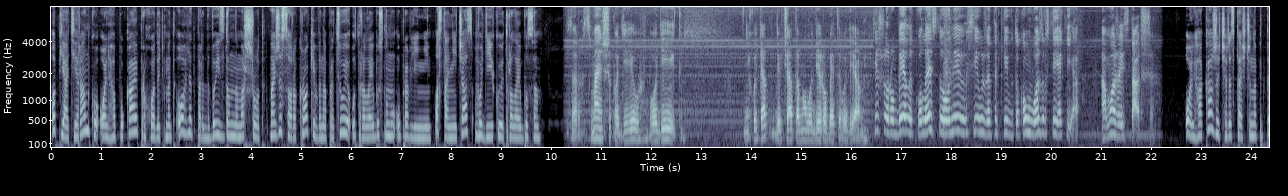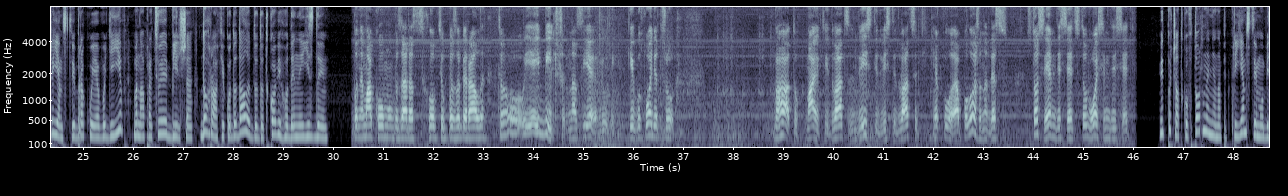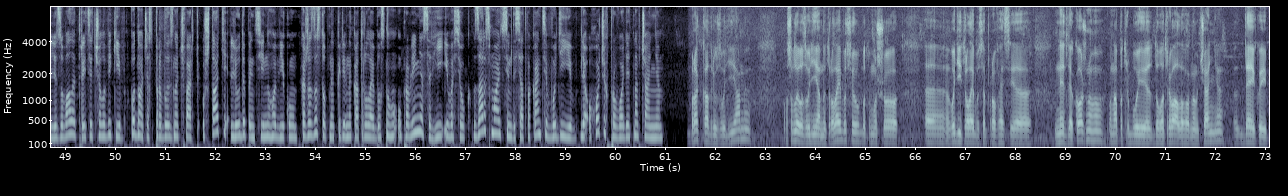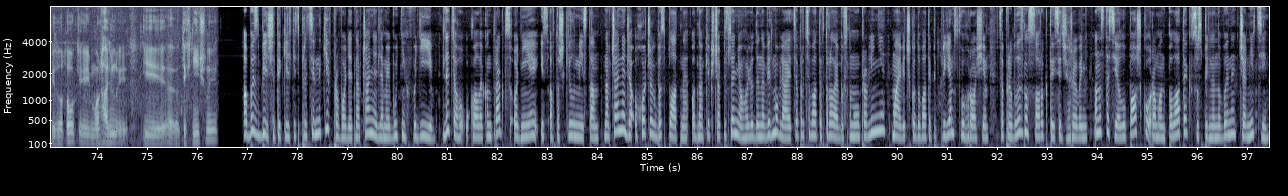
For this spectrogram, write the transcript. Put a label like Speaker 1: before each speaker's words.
Speaker 1: О п'ятій ранку Ольга Пукай проходить медогляд перед виїздом на маршрут. Майже 40 років вона працює у тролейбусному управлінні. Останній час водійкою тролейбуса.
Speaker 2: Зараз менше водіїв, водії не хочуть дівчата молоді робити водіями. Ті, що робили колись, то вони всі вже такі в такому возрасті, як я, а може і старше.
Speaker 1: Ольга каже, через те, що на підприємстві бракує водіїв, вона працює більше. До графіку додали додаткові години їзди.
Speaker 2: Бо нема кому, бо зараз хлопців позабирали, то є і більше. У нас є люди, які виходять, що багато мають і 20, 200, 220, як поло- а положено десь 170, 180.
Speaker 1: Від початку вторгнення на підприємстві мобілізували 30 чоловіків. Водночас приблизно чверть у штаті люди пенсійного віку, каже заступник керівника тролейбусного управління Сергій Івасюк. Зараз мають 70 вакансій водіїв. Для охочих проводять навчання.
Speaker 3: Брак кадрів з водіями, особливо з водіями тролейбусів, бо тому що е, водій тролейбуса професія не для кожного. Вона потребує довготривалого навчання, деякої підготовки, і моральної, і е, технічної.
Speaker 1: Аби збільшити кількість працівників, проводять навчання для майбутніх водіїв. Для цього уклали контракт з однією із автошкіл міста. Навчання для охочих безплатне. Однак, якщо після нього людина відмовляється працювати в тролейбусному управлінні, має відшкодувати підприємству гроші. Це приблизно 40 тисяч гривень. Анастасія Лупашку, Роман Пилатик, Суспільне новини, Чернівці.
